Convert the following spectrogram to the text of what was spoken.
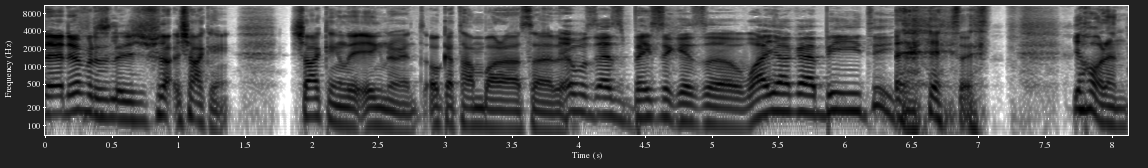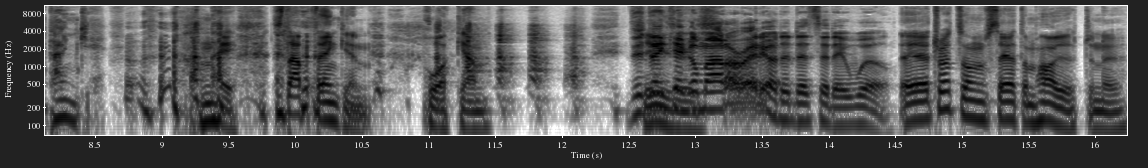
Det, det är sh- shocking. Shockingly ignorant. Och att han bara så här... it was as basic as uh, why y'all got BET? Jag har en tanke. Nej, stop thinking, Håkan. did they kick Jesus. him out already, or did they say they will? Eh, Jag tror att de säger att de har gjort det nu.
